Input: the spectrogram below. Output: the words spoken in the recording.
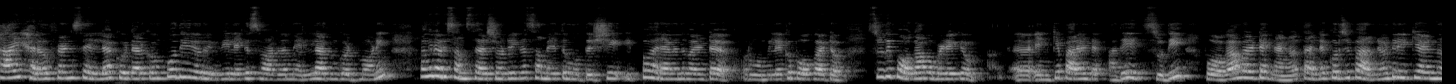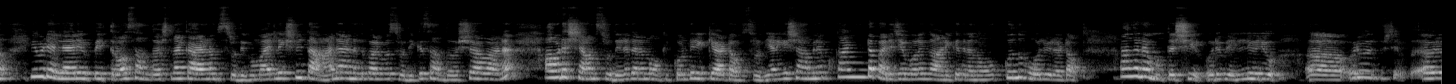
ഹായ് ഹലോ ഫ്രണ്ട്സ് എല്ലാ കൂട്ടുകാർക്കും പുതിയൊരു റിവ്യൂയിലേക്ക് സ്വാഗതം. എല്ലാവർക്കും ഗുഡ് മോർണിംഗ് അങ്ങനെ ഒരു സംസാരിച്ചുകൊണ്ടിരിക്കുന്ന സമയത്ത് മുത്തശ്ശി ഇപ്പൊ വരാമെന്ന് പറഞ്ഞിട്ട് റൂമിലേക്ക് പോകാം കേട്ടോ ശ്രുതി പോകാൻ പോകുമ്പോഴേക്കും എനിക്ക് പറയണ്ട് അതെ ശ്രുതി പോകാൻ വരട്ടെ. ഞങ്ങൾ തന്നെ കുറിച്ച് പറഞ്ഞുകൊണ്ടിരിക്കുകയായിരുന്നു. ഇവിടെ എല്ലാവരും ഇപ്പൊ ഇത്രയും സന്തോഷത്തിന് കാരണം ശ്രുതികുമാരി ലക്ഷ്മി താനാണെന്ന് പറയുമ്പോൾ ശ്രുതിക്ക് സന്തോഷമാവാണ്. അവിടെ ശ്യാം ശ്രുതിയുടെ തന്നെ നോക്കിക്കൊണ്ടിരിക്കുക കേട്ടോ ശ്രുതിയാണെങ്കിൽ ശ്യാമിനെ കണ്ട പരിചയം പോലും കാണിക്കുന്നില്ല. നോക്കുന്നു പോലും ഇല്ല കേട്ടോ അങ്ങനെ മുത്തശ്ശി ഒരു വലിയൊരു ഒരു ഒരു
